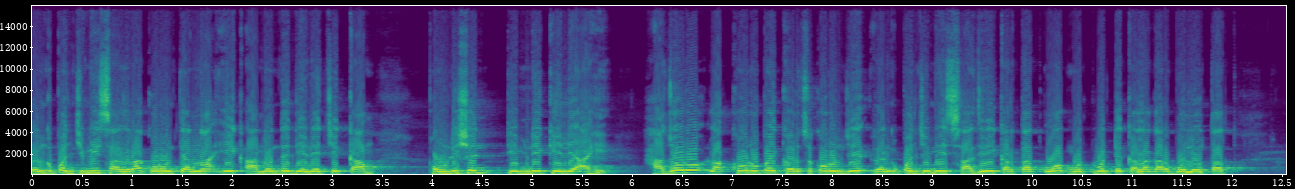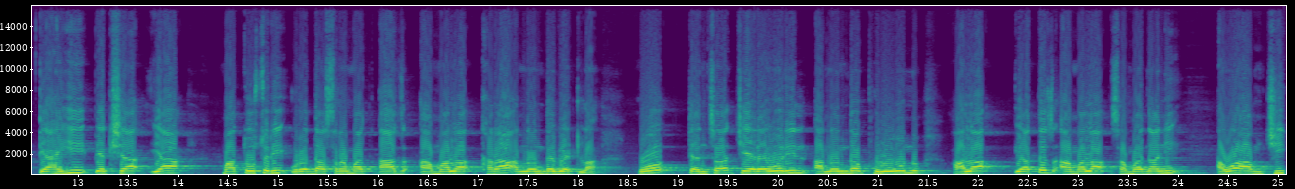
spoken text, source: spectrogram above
रंगपंचमी साजरा करून त्यांना एक आनंद देण्याचे काम फाउंडेशन टीमने केले आहे. हजारो लाखो रुपये खर्च करून जे रंगपंचमी साजरी करतात व मोठमोठे कलाकार बोलवतात त्याही पेक्षा या मातोश्री वृद्धाश्रमात आज आम्हाला खरा आनंद भेटला व त्यांचा चेहऱ्यावरील आनंद फुलवून आला. यातच आम्हाला समाधानी व आमची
